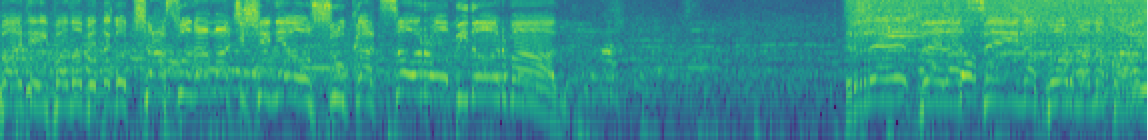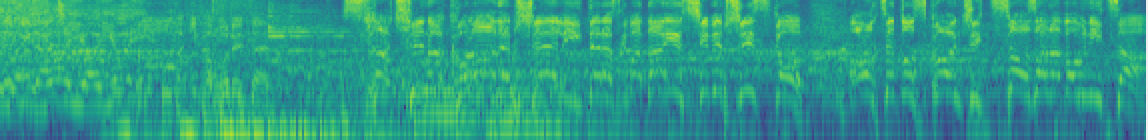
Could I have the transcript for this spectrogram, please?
Panie i panowie, tego czasu na macie się nie oszuka. Co robi Norman? Rewelacyjna forma, naprawdę widać. Był taki faworytem. Zaczyna kolanem Szeli. Teraz chyba daje z siebie wszystko. On chce to skończyć. Co za nawałnica.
